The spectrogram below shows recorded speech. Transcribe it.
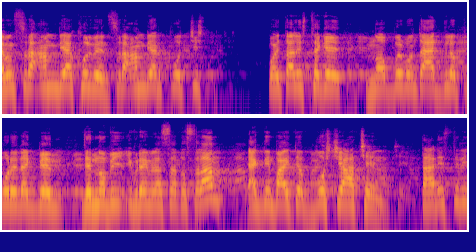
এবং সুরা আম্বিয়া খুলবেন। সুরা আম্বিয়ার পঁচিশ, পঁয়তাল্লিশ থেকে নব্বই পর্যন্ত আয়াতগুলো পড়ে দেখবেন যে নবী ইব্রাহিম আলাইসালাম একদিন বাড়িতে বসে আছেন। তার স্ত্রী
